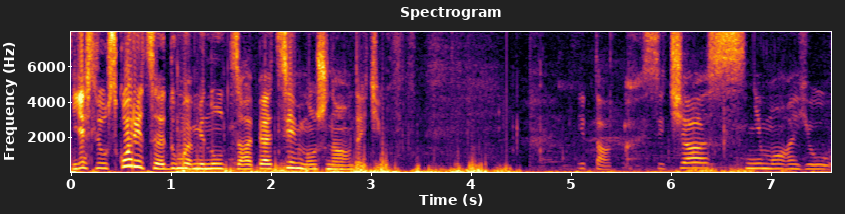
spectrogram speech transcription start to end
Если ускориться, я думаю, минут за 5-7 можно дойти. Итак, сейчас снимаю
